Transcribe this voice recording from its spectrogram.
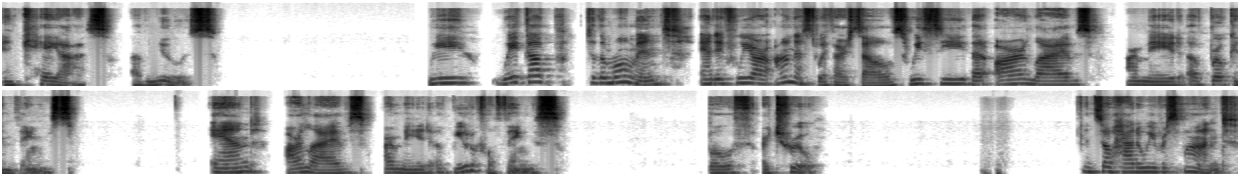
and chaos of news we wake up to the moment. And if we are honest with ourselves, we see that our lives are made of broken things. And our lives are made of beautiful things. both are true. And so, how do we respond?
